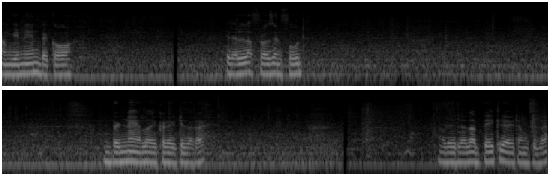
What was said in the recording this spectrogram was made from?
ನಮ್ಗೆ ಇನ್ನೇನು ಬೇಕು? ಇದೆಲ್ಲ ಫ್ರೋಝನ್ ಫುಡ್ ಬೆಣ್ಣೆ ಎಲ್ಲ ಈ ಕಡೆ ಇಟ್ಟಿದ್ದಾರೆ. ನೋಡಿ, ಇಲ್ಲೆಲ್ಲ ಬೇಕ್ರಿ ಐಟಮ್ಸ್ ಇದೆ.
